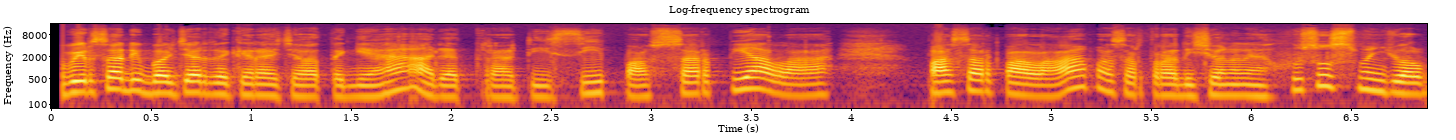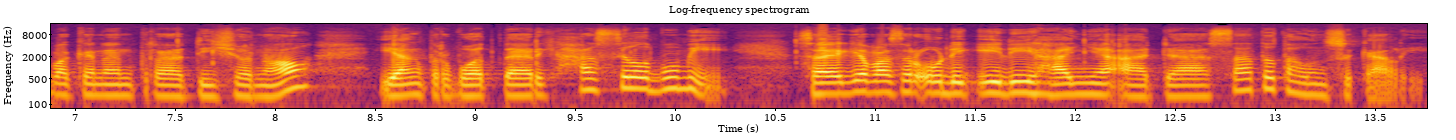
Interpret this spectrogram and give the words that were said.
Pemirsa di Banjarnegara Jawa Tengah ada tradisi pasar piala. Pasar pala, pasar tradisional yang khusus menjual makanan tradisional yang terbuat dari hasil bumi. Sayangnya pasar unik ini hanya ada satu tahun sekali.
